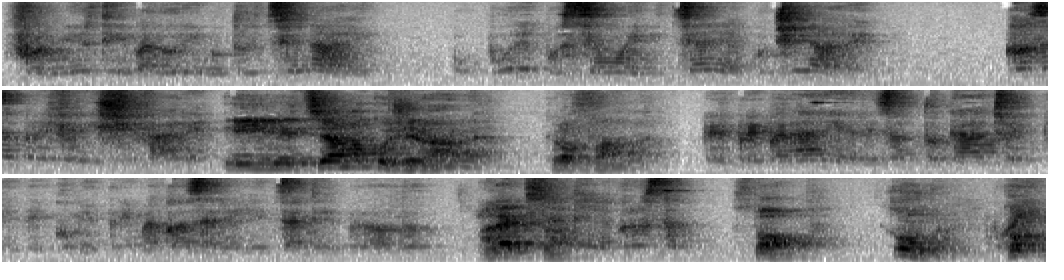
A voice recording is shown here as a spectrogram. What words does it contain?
fornirti i valori nutrizionali, oppure possiamo iniziare a cucinare. Cosa preferisci fare? Iniziamo a cucinare, che ho fame. Per preparare il risotto cacio e pepe come prima cosa realizzate il brodo. Alexa. Stop. Comunque, com-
